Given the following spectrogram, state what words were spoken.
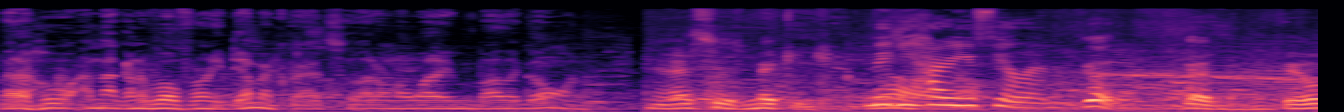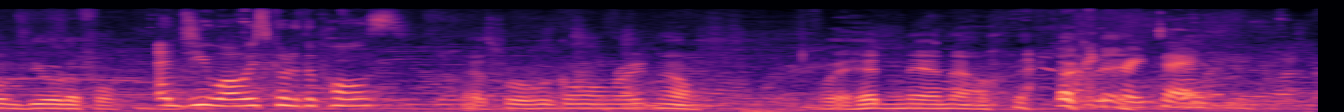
But who, I'm not going to vote for any Democrats, so I don't know why I even bother going. Yeah, this is Mickey. Mickey, how are you feeling? Good, good. Feeling beautiful. And do you always go to the polls? That's where we're going right now. We're heading there now. Have a great day.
